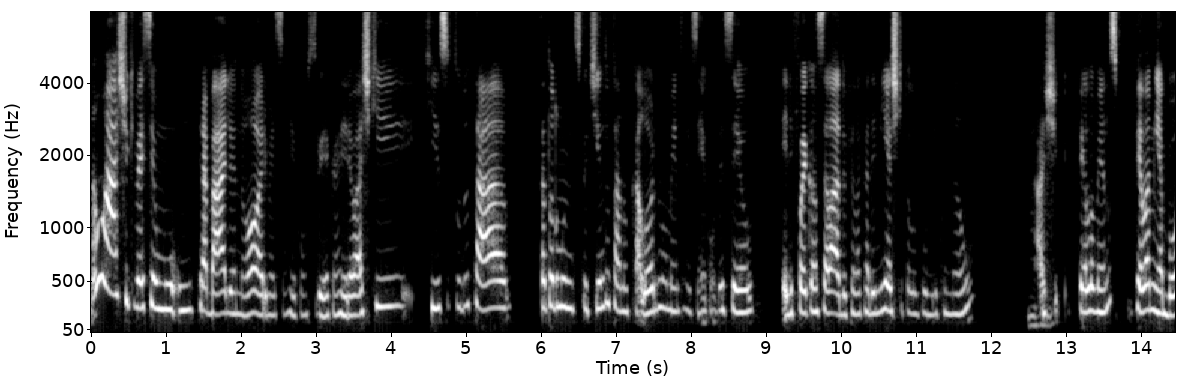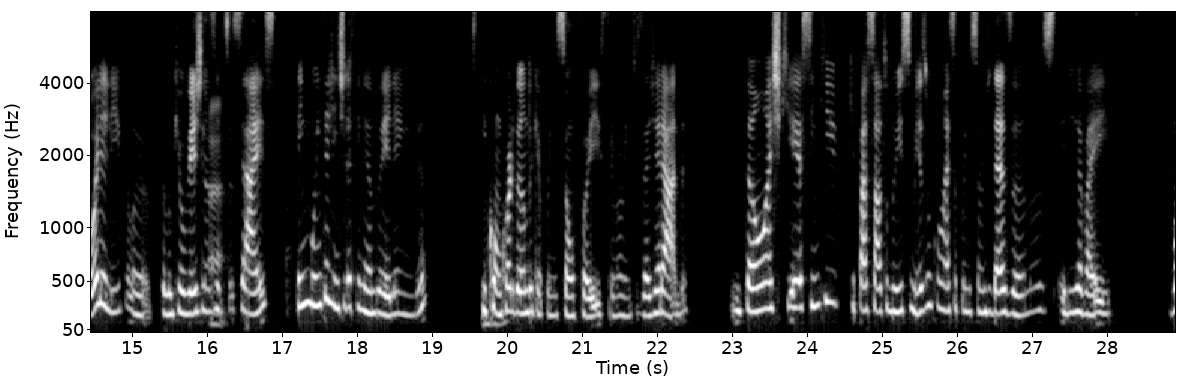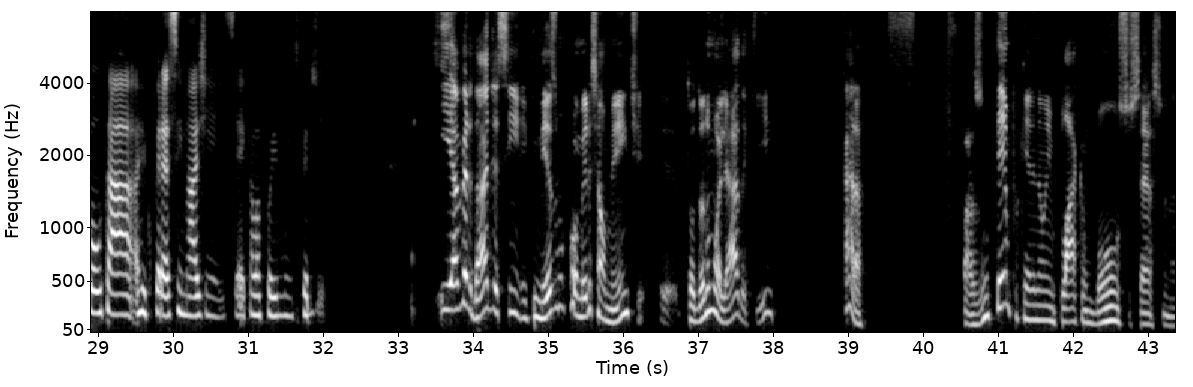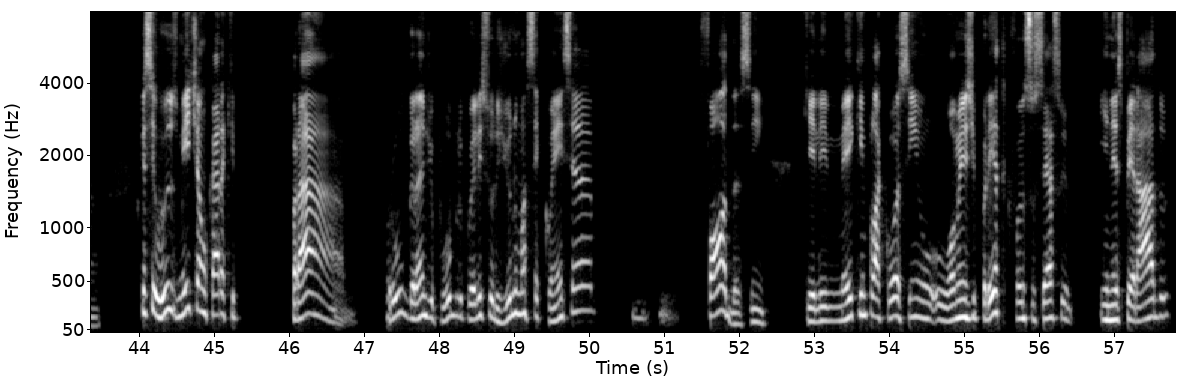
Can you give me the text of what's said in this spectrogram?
não acho que vai ser um, um, trabalho enorme assim reconstruir a carreira. Eu acho que, que isso tudo tá tá todo mundo discutindo, tá no calor do momento recém aconteceu. Ele foi cancelado pela academia, acho que pelo público não. Uhum. Acho que, pelo menos pela minha bolha ali, pelo, pelo que eu vejo nas é. redes sociais, tem muita gente defendendo ele ainda e concordando que a punição foi extremamente exagerada. Então, acho que assim que, que passar tudo isso, mesmo com essa punição de 10 anos, ele já vai voltar a recuperar essa imagem aí, se é que ela foi muito perdida. E a verdade, assim, é que mesmo comercialmente, eh, tô dando uma olhada aqui, cara, faz um tempo que ele não emplaca um bom sucesso, né? Porque assim, o Will Smith é um cara que, para o grande público, ele surgiu numa sequência foda, assim, que ele meio que emplacou, assim, o, o Homens de Preto, que foi um sucesso inesperado.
